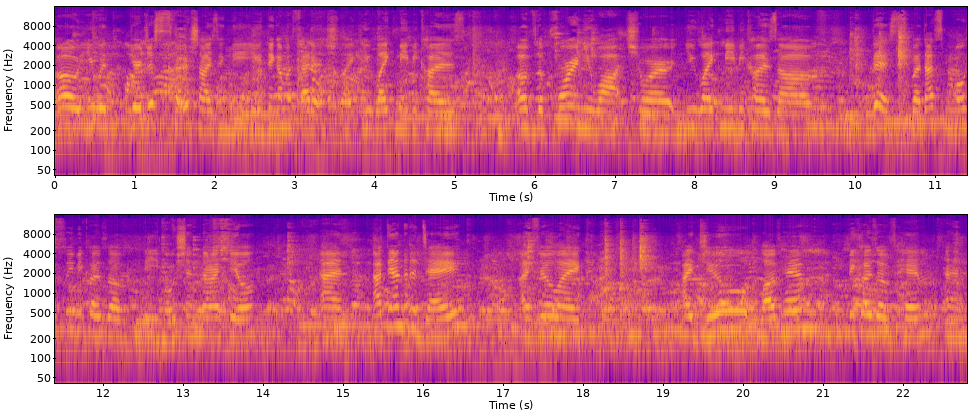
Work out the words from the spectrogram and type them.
"Oh, you would you're just fetishizing me. You think I'm a fetish. Like you like me because of the porn you watch, or you like me because of this." But that's mostly because of the emotion that I feel. And at the end of the day, I feel like I do love him because of him, and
